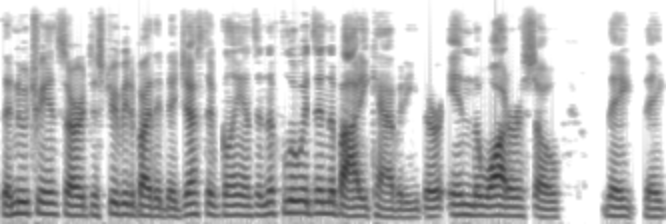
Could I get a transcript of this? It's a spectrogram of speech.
The nutrients are distributed by the digestive glands and the fluids in the body cavity. They're in the water, so they they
